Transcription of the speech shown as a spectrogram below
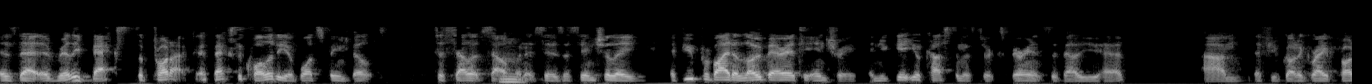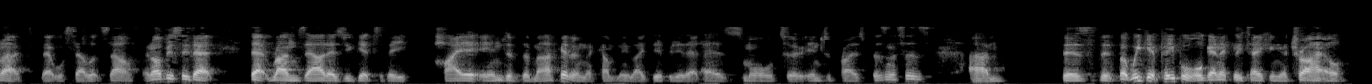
is that it really backs the product. It backs the quality of what's been built to sell itself. Mm. It says, essentially, if you provide a low barrier to entry and you get your customers to experience the value you have, if you've got a great product, that will sell itself. And obviously that that runs out as you get to the higher end of the market and a company like Deputy that has small to enterprise businesses. Um but we get people organically taking a trial,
